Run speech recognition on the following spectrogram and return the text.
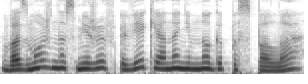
Возможно, смежив веки, она немного поспала,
